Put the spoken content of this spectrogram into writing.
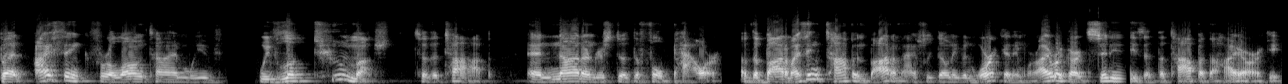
But I think for a long time we've we've looked too much to the top and not understood the full power of the bottom. I think top and bottom actually don't even work anymore. I regard cities at the top of the hierarchy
